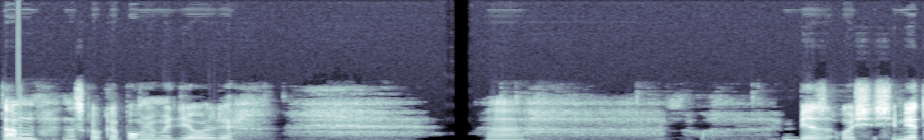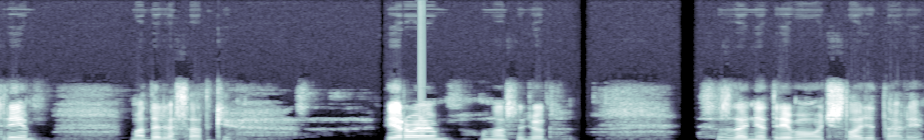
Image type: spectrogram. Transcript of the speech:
Там, насколько я помню, мы делали э, без оси симметрии модель осадки. Первая у нас идет создание требуемого числа деталей.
